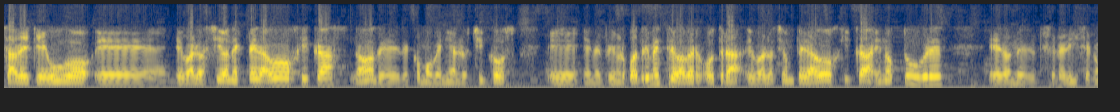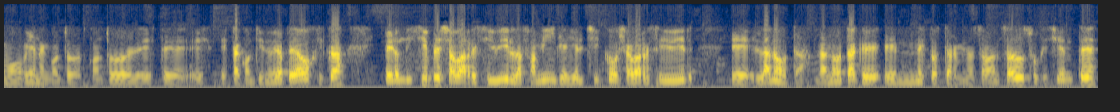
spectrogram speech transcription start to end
sabe que hubo evaluaciones pedagógicas, ¿no? De, cómo venían los chicos en el primer cuatrimestre, va a haber otra evaluación pedagógica en octubre, donde se le dice cómo vienen con todo, con todo este, esta continuidad pedagógica, pero en diciembre ya va a recibir la familia y el chico ya va a recibir la nota, la nota que en estos términos avanzado, suficiente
